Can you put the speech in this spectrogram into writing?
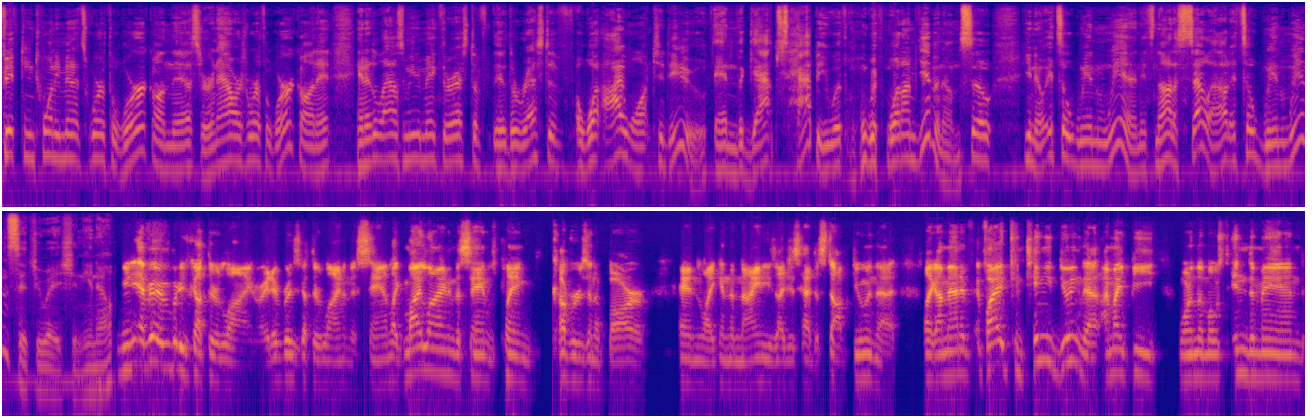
15 20 minutes worth of work on this or an hour's worth of work on it and it allows me to make the rest of the rest of what I want to do and the gap's happy with with what I'm giving them so you know it's a win-win. It's not a sellout. It's a win-win situation you know? I mean everybody's got their line right? Everybody's got their line in the sand. Like my line in the sand was playing covers in a bar and like in the 90s i just had to stop doing that. Like i mean if, if i had continued doing that i might be one of the most in demand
